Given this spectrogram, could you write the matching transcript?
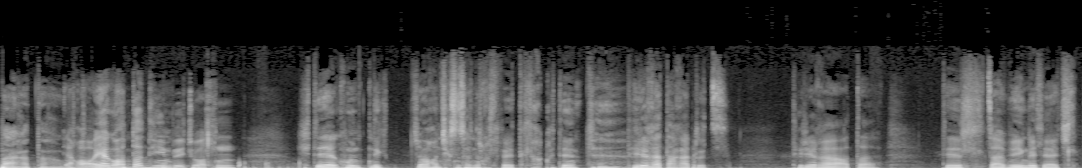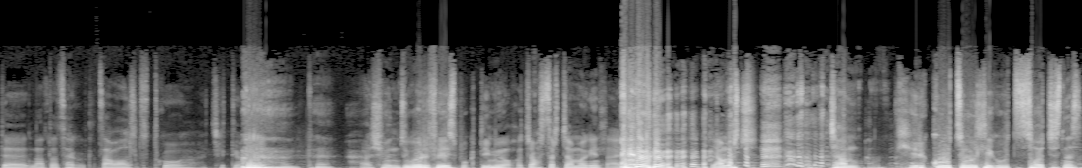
Байгаад байгаа. яг яг одоо тийм байж болно. Гэтэ яг хүнд нэг жоохон ч ихсэн сонирхол байдаг л байхгүй те. Тэрийгээ дагаад үз. Тэрийгээ одоо тэгэл за би ингээл ажилдаа надад цаг зав олддггүй гэдэг юм те. А шүн зүгээр Facebook дими ухаж осар жамаагийн лайв ямар ч чам хэрэггүй зүйлийг үз суужснаас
